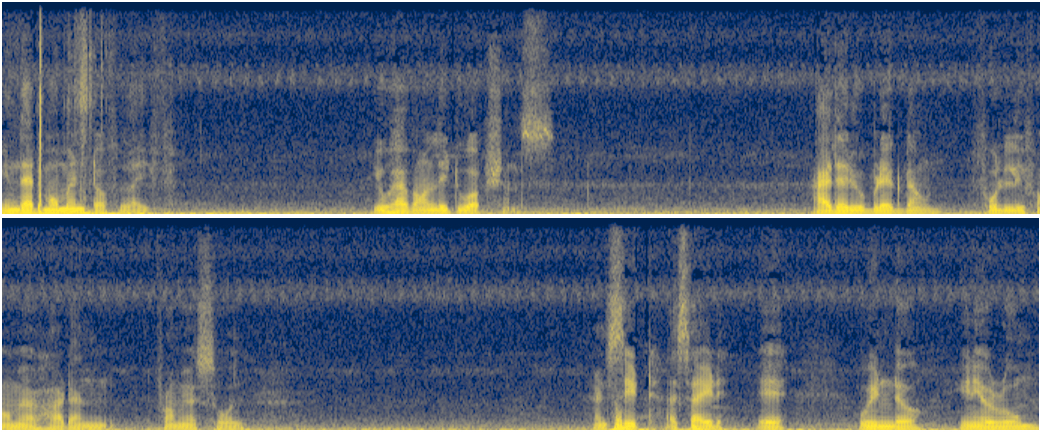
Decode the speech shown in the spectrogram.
in that moment of life you have only two options. Either you break down fully from your heart and from your soul and sit aside a window in your room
